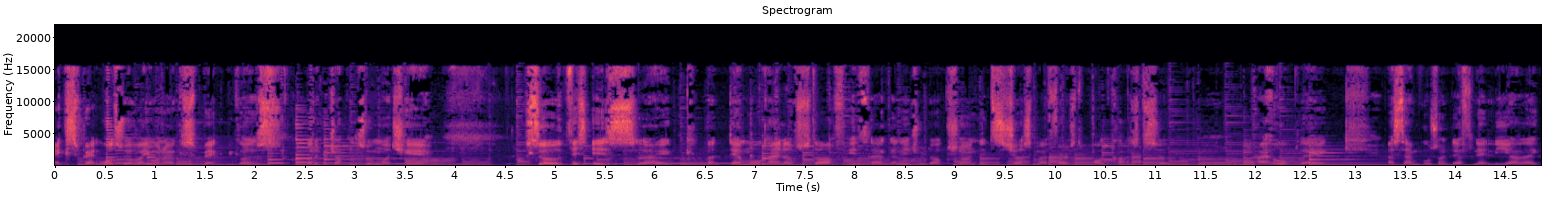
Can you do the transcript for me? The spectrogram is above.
expect whatsoever you want to expect because I'm gonna be dropping so much here. So this is like a demo kind of stuff. It's like an introduction. It's just my first podcast, so I hope like as time goes on, definitely I like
